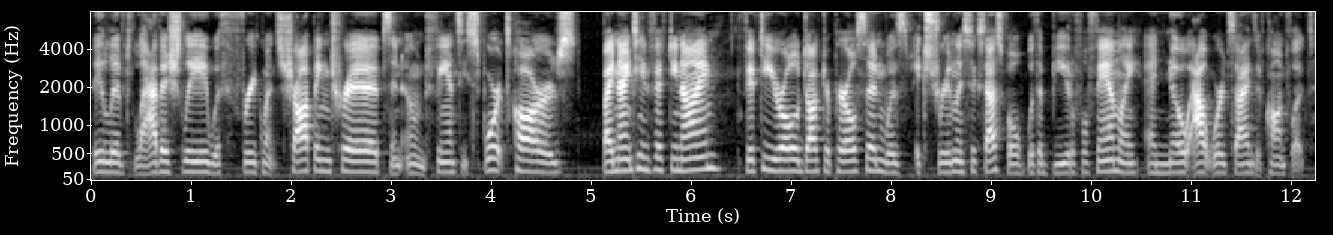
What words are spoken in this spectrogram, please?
They lived lavishly with frequent shopping trips and owned fancy sports cars. By 1959, 50 year old Dr. Perelson was extremely successful with a beautiful family and no outward signs of conflict.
